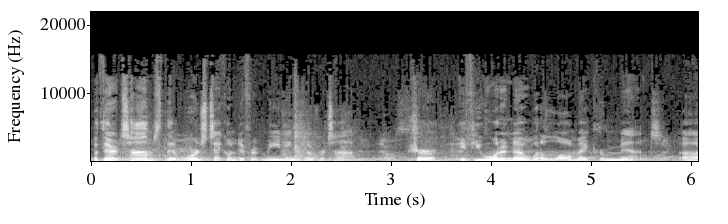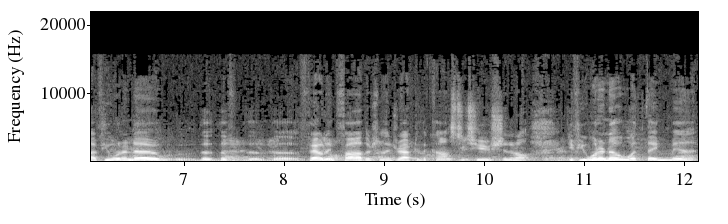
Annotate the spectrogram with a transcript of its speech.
But there are times that words take on different meanings over time. Sure. If you want to know what a lawmaker meant, uh, if you want to know the, the, the, the, founding fathers when they drafted the Constitution and all, if you want to know what they meant,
